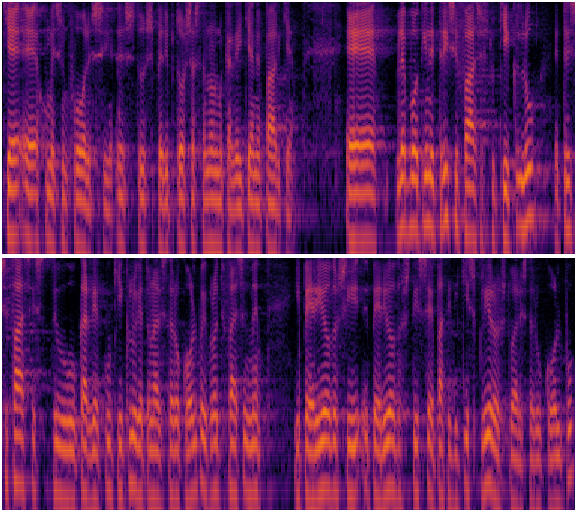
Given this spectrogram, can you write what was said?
και έχουμε συμφόρηση ε, στις περιπτώσεις ασθενών με καρδιακή ανεπάρκεια. Ε, βλέπω ότι είναι τρεις οι φάσεις του κύκλου, ε, τρεις οι φάσεις του καρδιακού κύκλου για τον αριστερό κόλπο. Η πρώτη φάση είναι η περίοδος, η περίοδος της ε, παθητικής πλήρωσης του αριστερού κόλπου,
